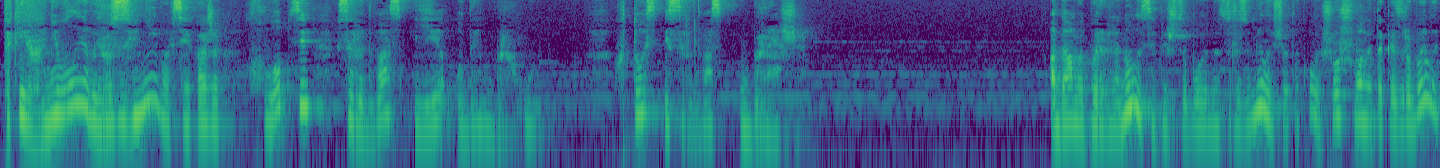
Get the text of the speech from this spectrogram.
такий гнівливий, розгнівався і каже: хлопці, серед вас є один брехун. Хтось із серед вас бреше. Адами переглянулися між собою, не зрозуміли, що таке. Що ж вони таке зробили,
